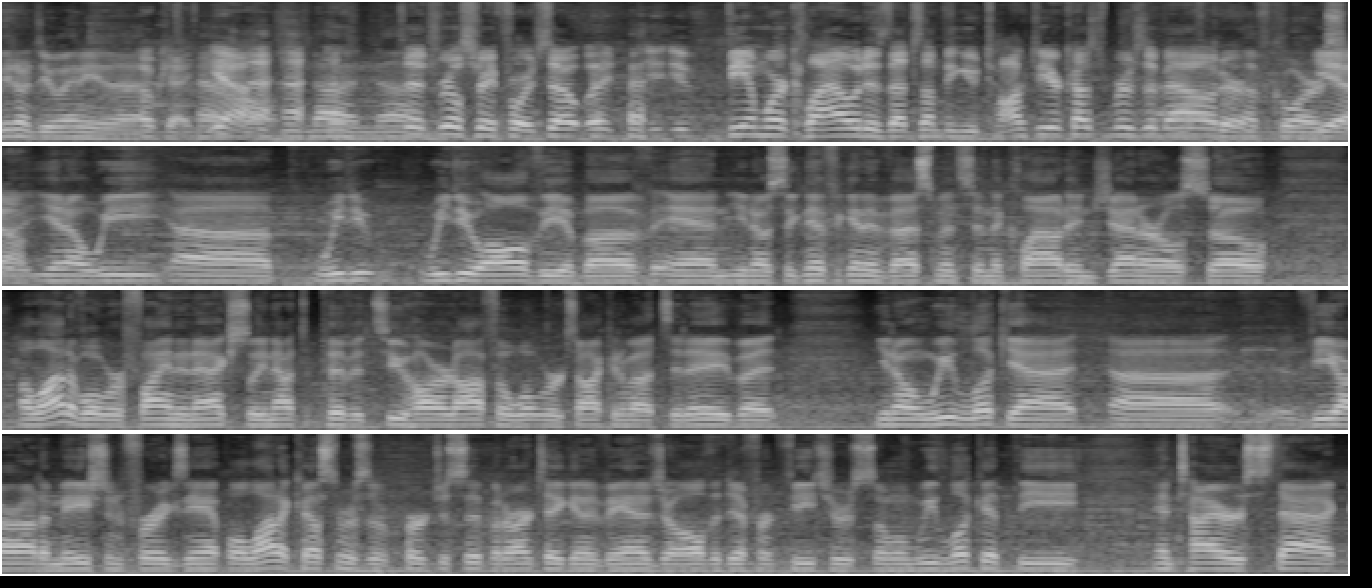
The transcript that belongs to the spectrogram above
We don't do any of that. Okay, yeah. None, none. So it's real straightforward. So uh, VMware Cloud, is that something you talk to your customers about? or? Of course, Yeah. Uh, you know we uh, we do we do all of the above, and you know significant investments in the cloud in general. So, a lot of what we're finding, actually, not to pivot too hard off of what we're talking about today, but you know when we look at uh, VR automation, for example, a lot of customers have purchased it but aren't taking advantage of all the different features. So when we look at the entire stack,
